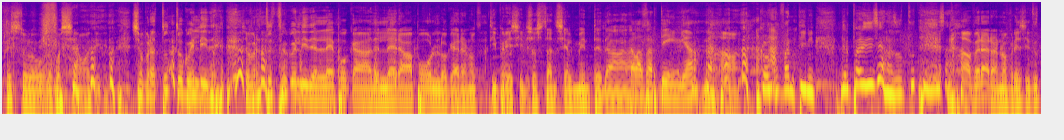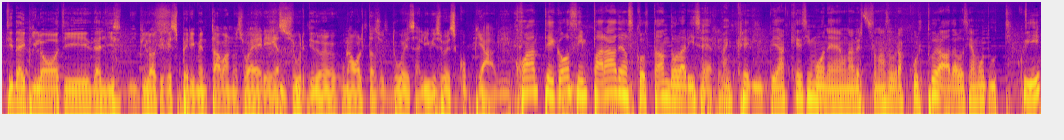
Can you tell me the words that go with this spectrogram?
Questo lo, lo possiamo dire. soprattutto, quelli de- soprattutto quelli dell'epoca dell'era Apollo, che erano tutti presi sostanzialmente da. dalla Sardegna No, Come i fantini del Paese di Siena sono tutti esatto. No, però erano presi tutti dai piloti, dagli i piloti che sperimentavano su aerei assurdi dove una volta su due salivi su e scoppiavi. Quante cose imparate ascoltando la riserva, incredibile. Anche Simone è una persona sovracculturata, lo siamo tutti qui. È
